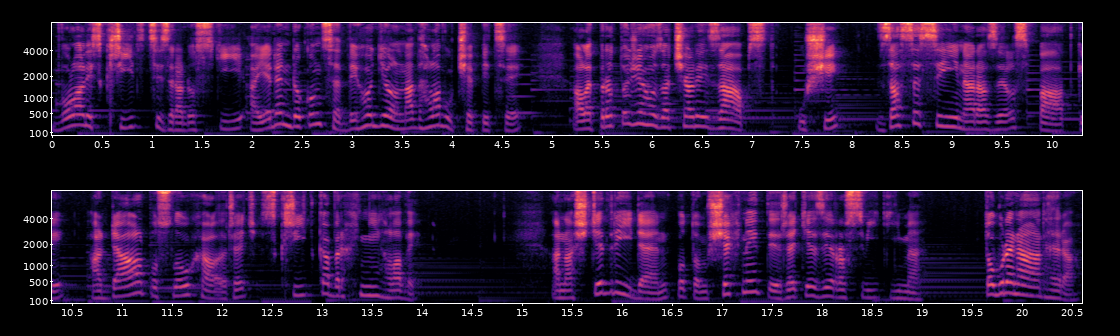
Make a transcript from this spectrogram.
volali skřídci s radostí a jeden dokonce vyhodil nad hlavu čepici, ale protože ho začali zápst uši, zase si ji narazil zpátky a dál poslouchal řeč skřítka vrchní hlavy. A na štědrý den potom všechny ty řetězy rozsvítíme. To bude nádhera.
